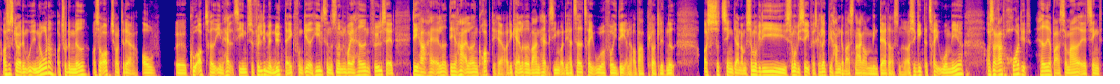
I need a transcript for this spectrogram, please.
Og så skrev jeg dem ud i noter og tog dem med, og så optrådte det der, og øh, kunne optræde i en halv time. Selvfølgelig med nyt, der ikke fungerede hele tiden og sådan noget, men hvor jeg havde en følelse af, at det her har allerede, det her har allerede en krop, det her, og det kan allerede være en halv time, og det har taget tre uger at få idéerne og bare plotte lidt ned. Og så tænkte jeg, "Nå, men så må vi lige, så må vi se, for jeg skal heller ikke blive ham, der bare snakker om min datter og sådan noget. Og så gik der tre uger mere, og så ret hurtigt havde jeg bare så meget, at jeg tænkte,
